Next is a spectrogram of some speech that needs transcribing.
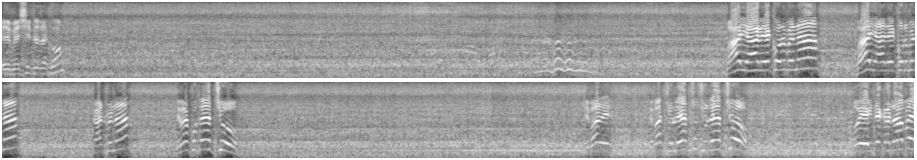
এই মেশিনটা দেখো। ভাই আর এ করবে না। ভাই আর এ করবে না। কাটবে না। এবার কোথায় যাচ্ছ? এবার এবার চলে যাচ্ছ চলে যাচ্ছ? ওই এইটা কাটা হবে?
